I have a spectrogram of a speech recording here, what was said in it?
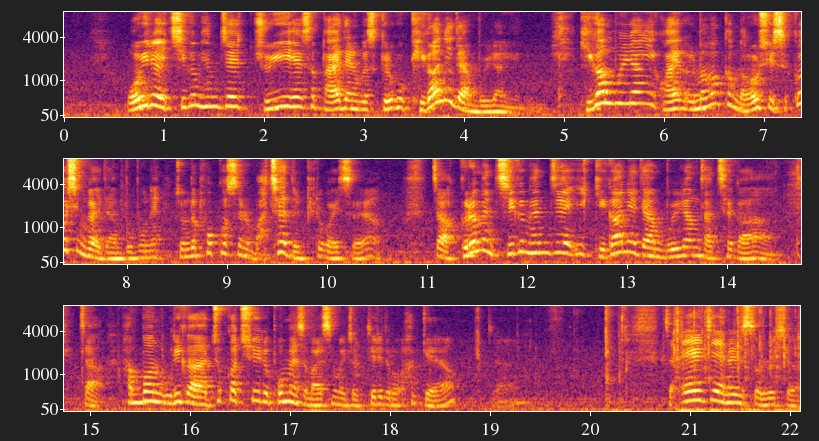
오히려 지금 현재 주의해서 봐야 되는 것은 결국 기관에 대한 물량이거든요 기간 물량이 과연 얼마만큼 나올 수 있을 것인가에 대한 부분에 좀 더 포커스를 맞춰야 될 필요가 있어요. 자 그러면 지금 현재 이 기간에 대한 물량 자체가 자 한번 우리가 주가 추이를 보면서 말씀을 좀 드리도록 할게요. 자, 자 LG 에너지 솔루션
